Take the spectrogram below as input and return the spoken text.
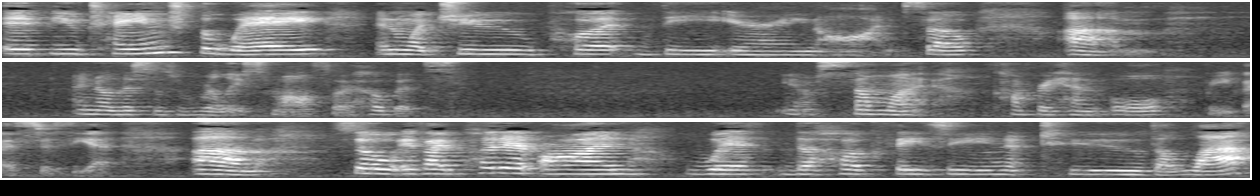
if you change the way in which you put the earring on. So um, I know this is really small, so I hope it's you know somewhat comprehensible for you guys to see it. Um, so if I put it on with the hook facing to the left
